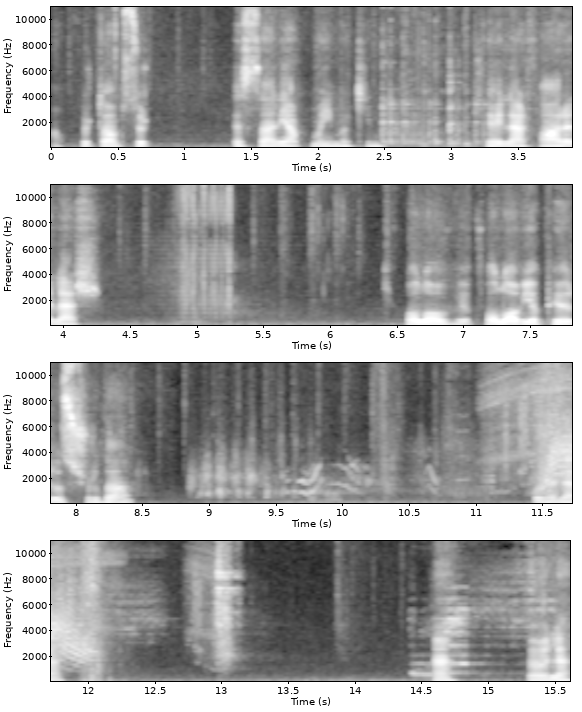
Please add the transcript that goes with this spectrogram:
Absürt absürt sesler yapmayın bakayım. Şeyler, fareler. Follow, follow yapıyoruz şurada. Bu ne lan? Heh, böyle.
